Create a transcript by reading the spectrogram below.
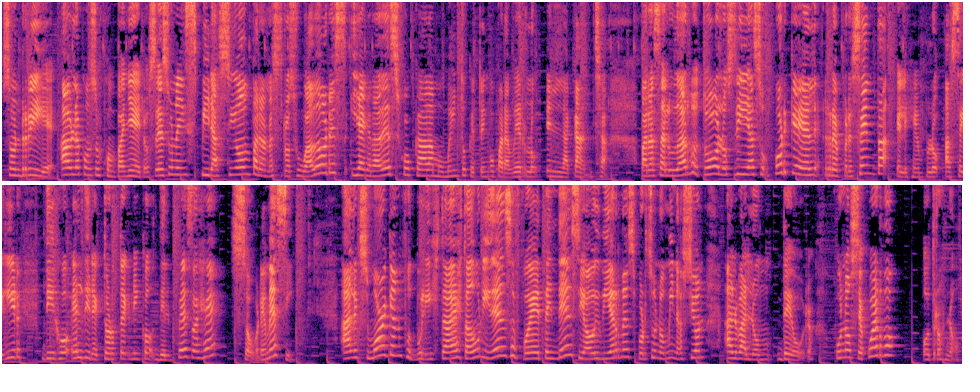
sonríe, habla con sus compañeros, es una inspiración para nuestros jugadores y agradezco cada momento que tengo para verlo en la cancha, para saludarlo todos los días porque él representa el ejemplo a seguir, dijo el director técnico del PSG sobre Messi. Alex Morgan, futbolista estadounidense, fue tendencia hoy viernes por su nominación al Balón de Oro. Uno se acuerda, otros no.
